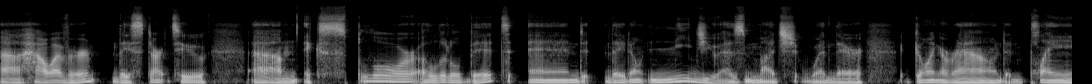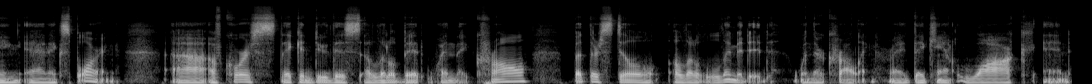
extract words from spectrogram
Uh, however, they start to um, explore a little bit and they don't need you as much when they're going around and playing and exploring. Uh, of course, they can do this a little bit when they crawl, but they're still a little limited when they're crawling, right? They can't walk and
